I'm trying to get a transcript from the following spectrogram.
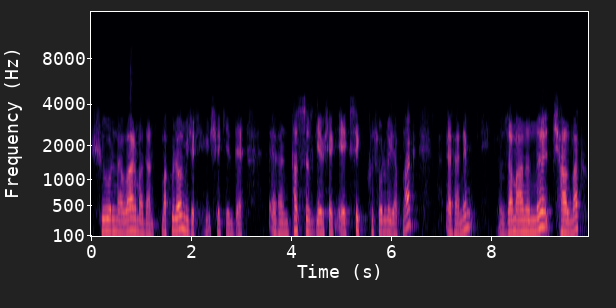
şuuruna varmadan makbul olmayacak şekilde efendim tatsız, gevşek, eksik, kusurlu yapmak efendim zamanını çalmak,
